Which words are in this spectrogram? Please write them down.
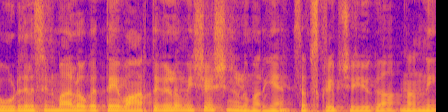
കൂടുതൽ സിനിമാ ലോകത്തെ വാർത്തകളും വിശേഷങ്ങളും അറിയാൻ സബ്സ്ക്രൈബ് ചെയ്യുക. നന്ദി.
